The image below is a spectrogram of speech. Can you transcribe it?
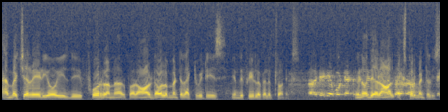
Amateur radio is the forerunner for all developmental activities in the field of electronics. You know, they are all experimentalists.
